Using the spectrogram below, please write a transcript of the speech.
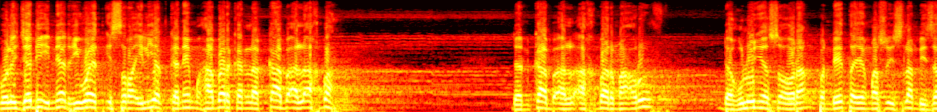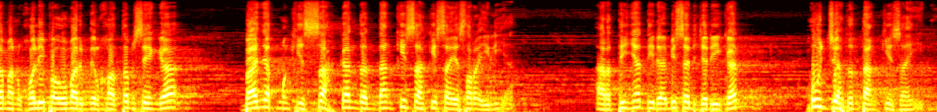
Boleh jadi ini riwayat Israiliyat karena menghabarkanlah Ka'b al-Akhbar dan Ka'b al-Akhbar ma'ruf dahulunya seorang pendeta yang masuk Islam di zaman Khalifah Umar bin Khattab sehingga banyak mengkisahkan tentang kisah-kisah Israiliyat. Artinya tidak bisa dijadikan hujah tentang kisah ini.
